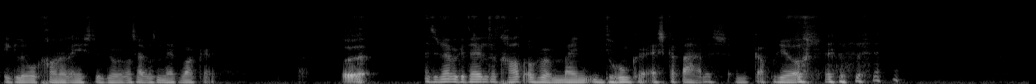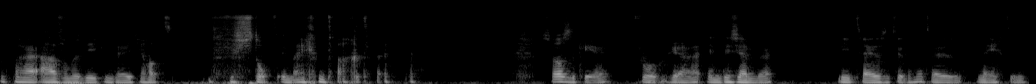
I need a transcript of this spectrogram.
ik lul ook gewoon aan één stuk door, want zij was net wakker. En toen heb ik het de hele tijd gehad over mijn dronken escapades en capriolen. een paar avonden die ik een beetje had verstopt in mijn gedachten. Zoals de keer vorig jaar in december, niet 2020, maar 2019,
